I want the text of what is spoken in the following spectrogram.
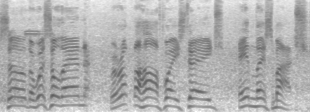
So the whistle then. We're at the halfway stage in this match.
